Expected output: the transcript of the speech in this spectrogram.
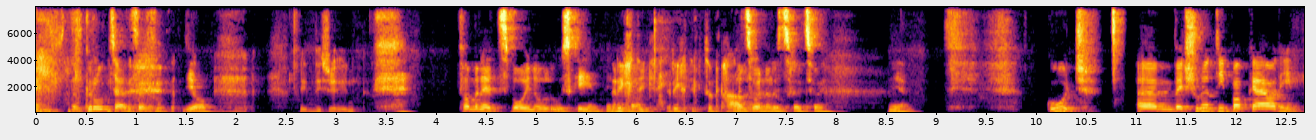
Grundsätzlich, ja. Finde ich schön. Von einem 2-0 ausgehend. Richtig, richtig, zur Pause. 2-0 ist 2-2. Ja. Gut. Ähm, willst du noch einen Tipp abgeben, Adi?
